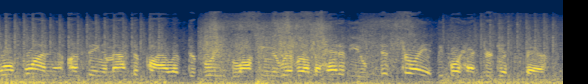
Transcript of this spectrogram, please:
Wolf 1, I'm seeing a massive pile of debris blocking the river up ahead of you. Destroy it before Hector gets there.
